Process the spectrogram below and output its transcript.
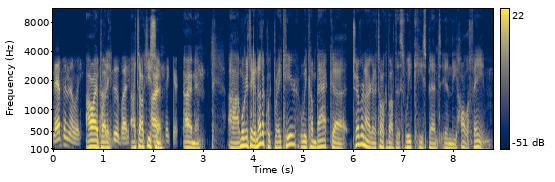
Definitely. all right, buddy. good, buddy. I'll talk to you All soon. right, take care. All right, man. Uh, we're going to take another quick break here. When we come back, uh, Trevor and I are going to talk about this week he spent in the Hall of Fame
